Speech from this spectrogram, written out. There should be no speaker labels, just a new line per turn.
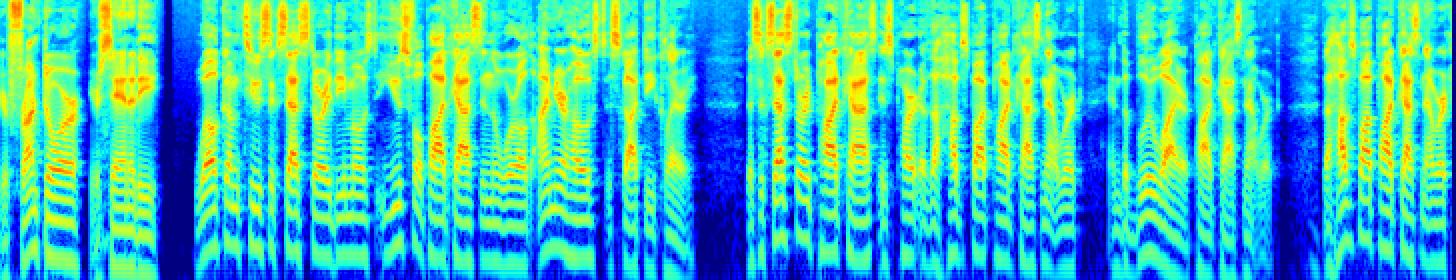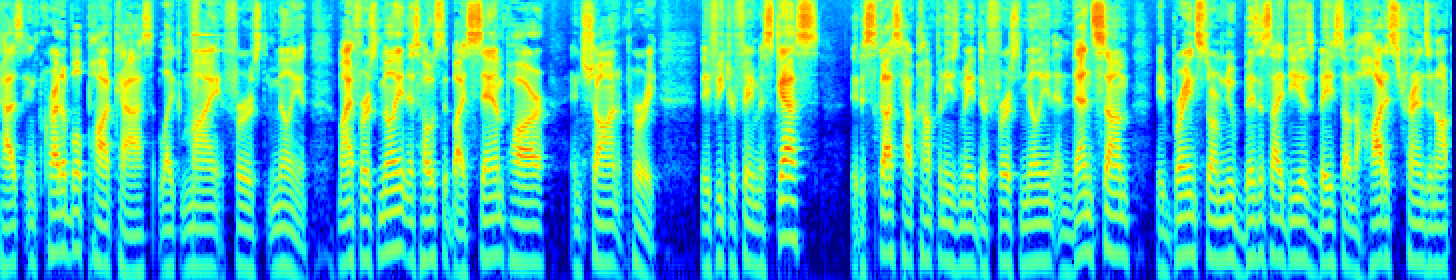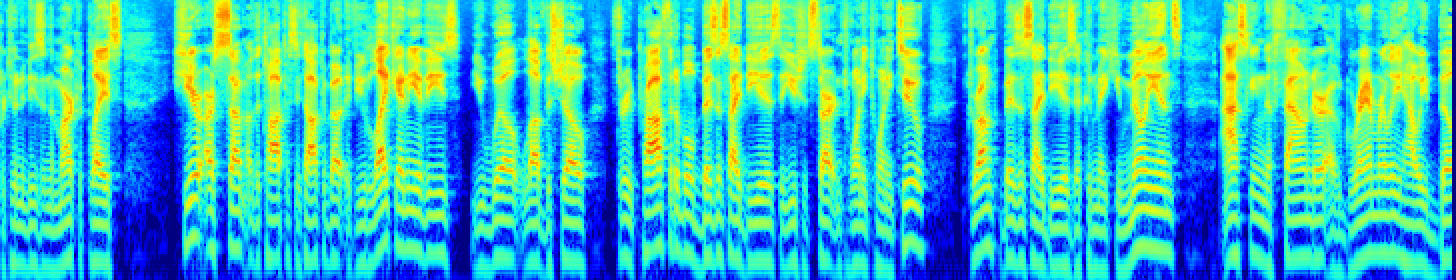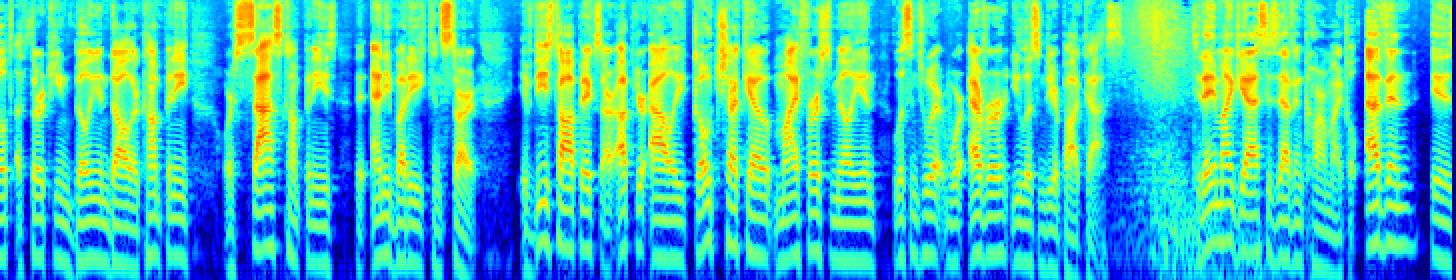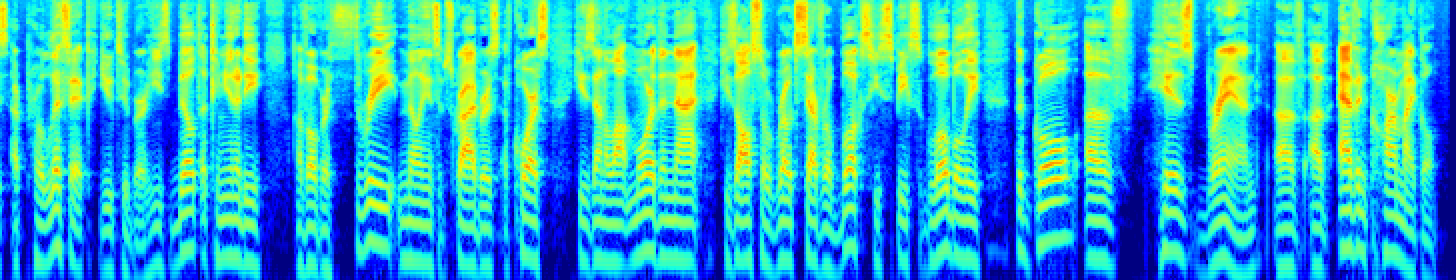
your front door, your sanity. Welcome to Success Story, the most useful podcast in the world. I'm your host, Scott D. Clary. The Success Story podcast is part of the HubSpot Podcast Network and the Blue Wire Podcast Network. The HubSpot Podcast Network has incredible podcasts like My First Million. My First Million is hosted by Sam Parr and Sean Puri. They feature famous guests they discuss how companies made their first million and then some. They brainstorm new business ideas based on the hottest trends and opportunities in the marketplace. Here are some of the topics they talk about. If you like any of these, you will love the show. Three profitable business ideas that you should start in 2022, drunk business ideas that could make you millions, asking the founder of Grammarly how he built a $13 billion company, or SaaS companies that anybody can start. If these topics are up your alley, go check out My First Million. Listen to it wherever you listen to your podcasts. Today, my guest is Evan Carmichael. Evan is a prolific YouTuber. He's built a community of over 3 million subscribers. Of course, he's done a lot more than that. He's also wrote several books. He speaks globally. The goal of his brand of, of Evan Carmichael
